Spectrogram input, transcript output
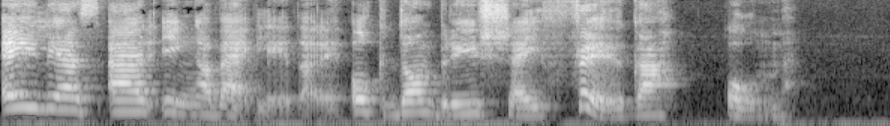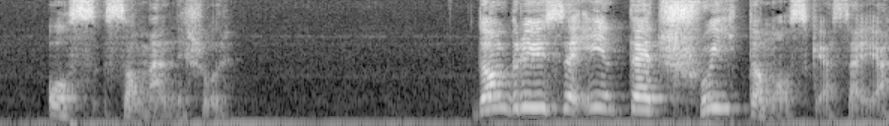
Aliens är inga vägledare och de bryr sig föga om oss som människor. De bryr sig inte ett skit om oss ska jag säga.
